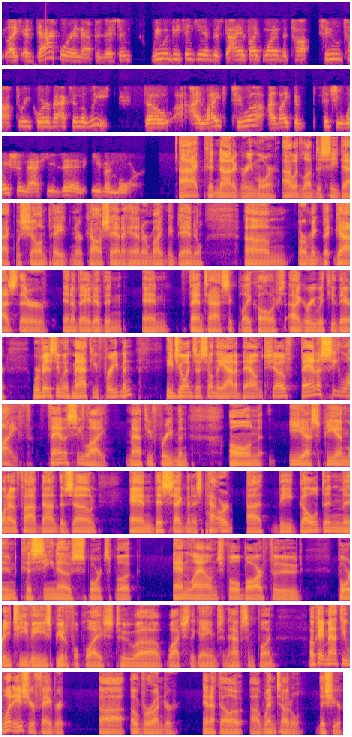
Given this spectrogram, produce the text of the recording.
like if Dak were in that position, we would be thinking of this guy as like one of the top two, top three quarterbacks in the league. So I like Tua. I like the situation that he's in even more. I could not agree more. I would love to see Dak with Sean Payton or Kyle Shanahan or Mike McDaniel, um, or guys that are innovative and and fantastic play callers. I agree with you there. We're visiting with Matthew Freedman. He joins us on the Out of Bounds show, Fantasy Life. Fantasy Life. Matthew Freedman on ESPN 1059 The Zone. And this segment is powered by the Golden Moon Casino Sportsbook and Lounge, full bar food, 40 TVs, beautiful place to uh, watch the games and have some fun. Okay, Matthew, what is your favorite uh, over under NFL uh, win total this year?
